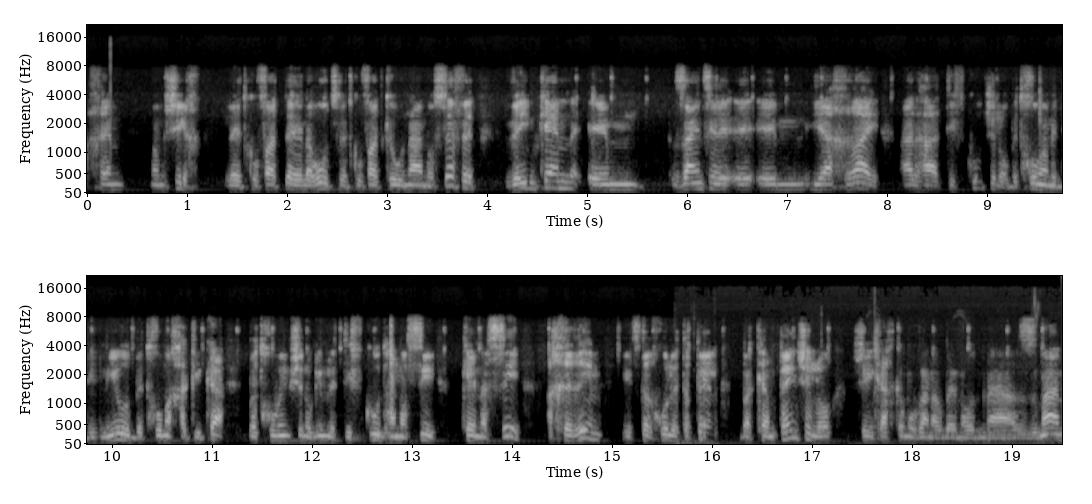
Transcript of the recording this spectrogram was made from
אכן ממשיך לתקופת, לרוץ לתקופת כהונה נוספת, ואם כן, זיינץ יהיה אחראי על התפקוד שלו בתחום המדיניות, בתחום החקיקה, בתחומים שנוגעים לתפקוד הנשיא כנשיא, אחרים יצטרכו לטפל בקמפיין שלו, שייקח כמובן הרבה מאוד מהזמן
